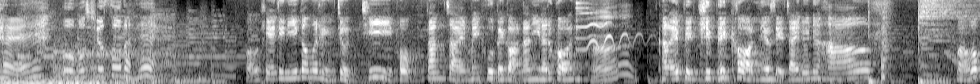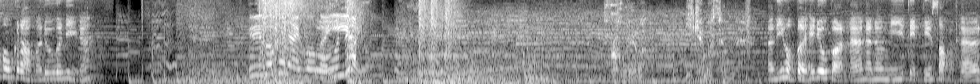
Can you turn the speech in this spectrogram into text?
へえ面白そうだね โอเค ทีนี้ก็มาถึงจุดที่ผมตั้งใจไม่พูดไปก่อนหน้านี้แล้วทุกคน ใครปิดคลิปไปก่อนเนี่ยเสียใจด้วยนะครับหวังว่าคงกลับมาดูกันอีกนะ 動かない方がいいわよこれはいけませんね อันนี้ผมเปิดให้ดูก่อนนะ นานามิติดพีสองเทิร์น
